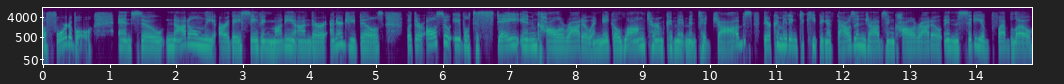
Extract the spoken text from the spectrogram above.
affordable. And so not only are they saving money on their energy bills, but they're also able to stay in Colorado and make a long term commitment to jobs. They're committing to keeping a thousand jobs in Colorado in the city of Pueblo,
